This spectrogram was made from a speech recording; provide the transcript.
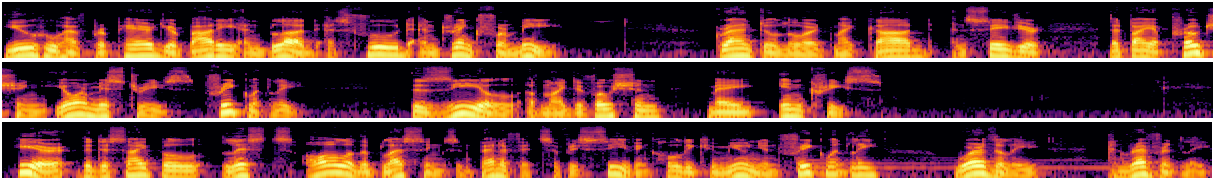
you who have prepared your body and blood as food and drink for me. Grant, O Lord, my God and Saviour, that by approaching your mysteries frequently, the zeal of my devotion may increase. Here, the disciple lists all of the blessings and benefits of receiving Holy Communion frequently, worthily, and reverently.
